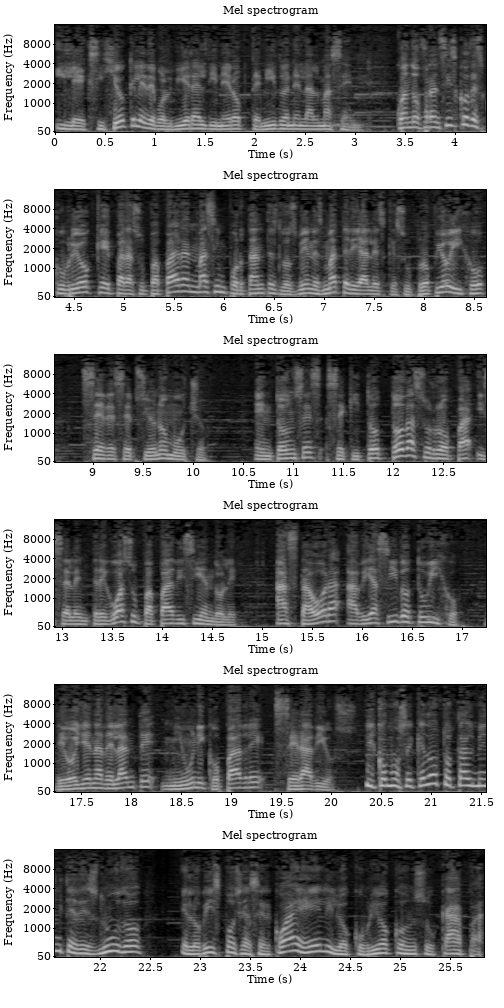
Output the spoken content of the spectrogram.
y le exigió que le devolviera el dinero obtenido en el almacén. Cuando Francisco descubrió que para su papá eran más importantes los bienes materiales que su propio hijo, se decepcionó mucho. Entonces se quitó toda su ropa y se la entregó a su papá diciéndole, hasta ahora había sido tu hijo, de hoy en adelante mi único padre será Dios. Y como se quedó totalmente desnudo, el obispo se acercó a él y lo cubrió con su capa.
